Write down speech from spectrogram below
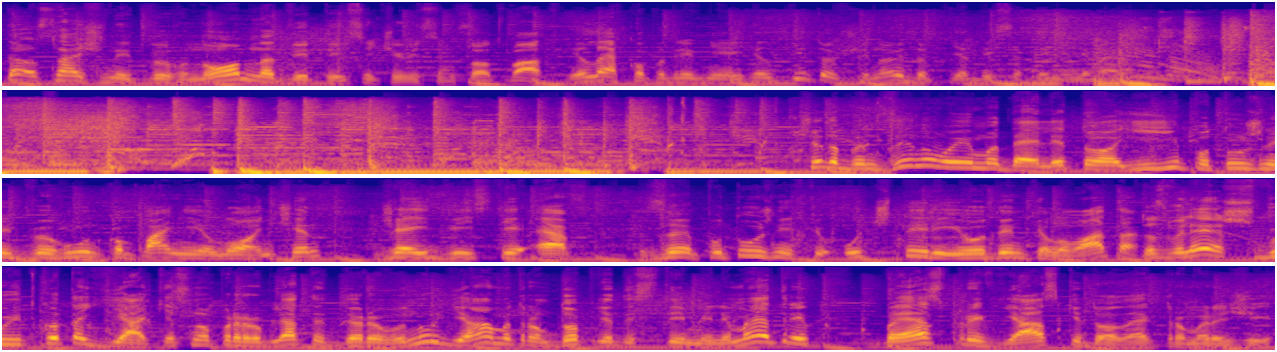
та оснащений двигуном на 2800 Вт і легко подрібнює гілки товщиною до 50 мм. Щодо бензинової моделі, то її потужний двигун компанії Lonchin J200F з потужністю у 4,1 кВт дозволяє швидко та якісно переробляти деревину діаметром до 50 мм без прив'язки до електромережі.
